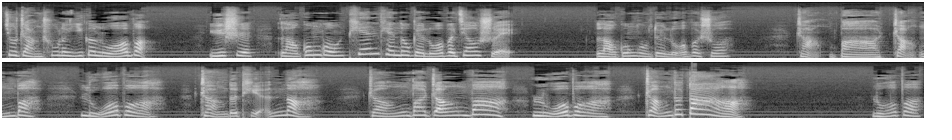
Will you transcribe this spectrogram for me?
就长出了一个萝卜。于是，老公公天天都给萝卜浇水。老公公对萝卜说。长吧，长吧，萝卜啊，长得甜呐！长吧，长吧，萝卜啊，长得大啊！萝卜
